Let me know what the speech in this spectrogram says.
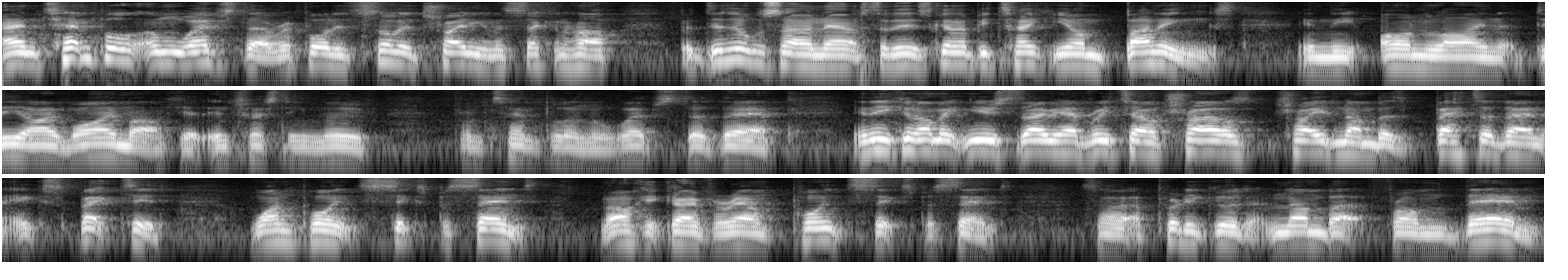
And Temple and Webster reported solid trading in the second half, but did also announce that it's going to be taking on Bunnings in the online DIY market. Interesting move from Temple and Webster there. In economic news today, we have retail trade numbers better than expected 1.6%. Market going for around 0.6%. So a pretty good number from them.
